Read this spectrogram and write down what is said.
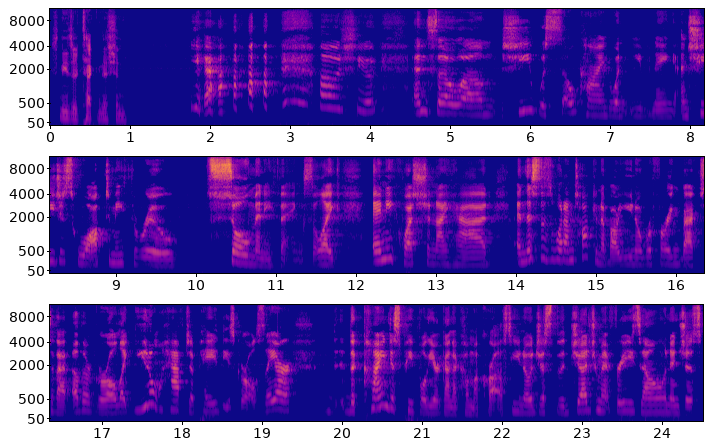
She needs her technician. Yeah. oh shoot. And so um she was so kind one evening and she just walked me through so many things. Like any question I had, and this is what I'm talking about, you know, referring back to that other girl, like you don't have to pay these girls. They are the kindest people you're going to come across, you know, just the judgment free zone and just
